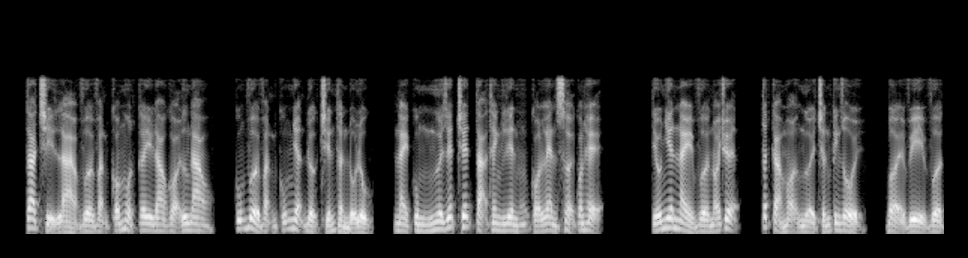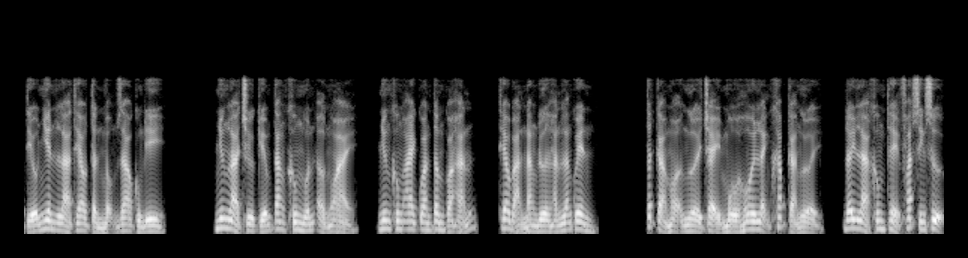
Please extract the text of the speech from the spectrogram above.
ta chỉ là vừa vặn có một cây đao gọi ương đao, cũng vừa vặn cũng nhận được chiến thần đồ lục, này cùng ngươi giết chết tạ thanh liên có len sợi quan hệ. Tiểu nhiên này vừa nói chuyện, tất cả mọi người chấn kinh rồi, bởi vì vừa tiểu nhiên là theo tần mộng giao cùng đi. Nhưng là trừ kiếm tăng không muốn ở ngoài nhưng không ai quan tâm quá hắn, theo bản năng đưa hắn lãng quên. Tất cả mọi người chảy mồ hôi lạnh khắp cả người, đây là không thể phát sinh sự,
